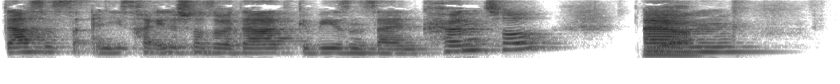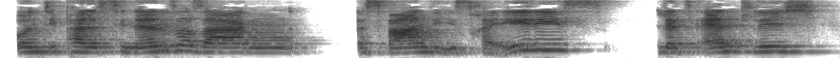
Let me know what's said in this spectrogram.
dass es ein israelischer Soldat gewesen sein könnte. Ja. Ähm, und die Palästinenser sagen, es waren die Israelis. Letztendlich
